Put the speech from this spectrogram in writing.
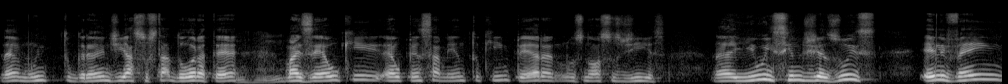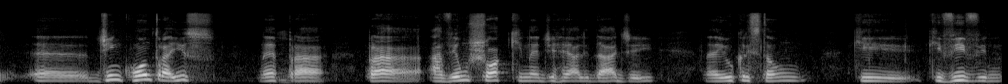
né, muito grande e assustador até, uhum. mas é o, que, é o pensamento que impera nos nossos dias. Né, e o ensino de Jesus, ele vem é, de encontro a isso, né, uhum. Para haver um choque né, de realidade aí, né, e o cristão que, que vive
